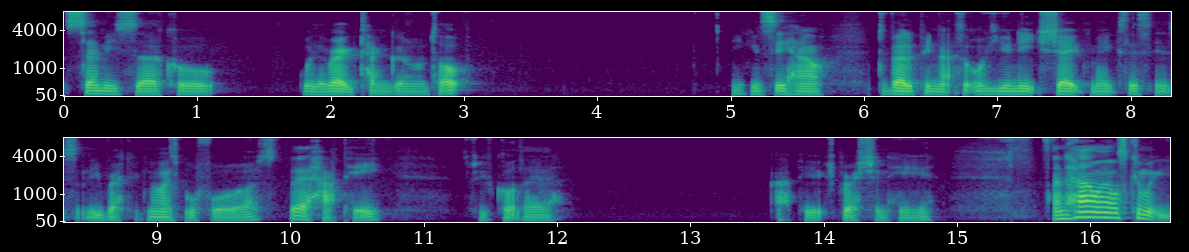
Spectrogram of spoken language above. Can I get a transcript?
semicircle with a rectangle on top. You can see how developing that sort of unique shape makes this instantly recognizable for us. They're happy. So we've got their happy expression here. And how else can we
